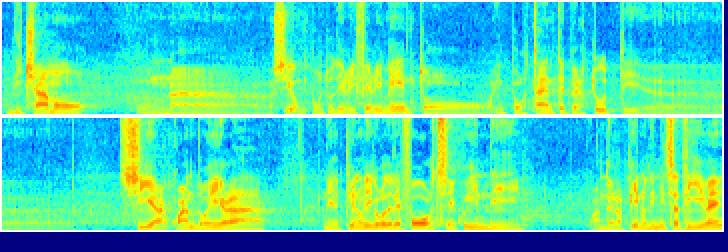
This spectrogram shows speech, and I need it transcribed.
diciamo un, sì, un punto di riferimento importante per tutti, eh, sia quando era nel pieno vigore delle forze, quindi quando era pieno di iniziative,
